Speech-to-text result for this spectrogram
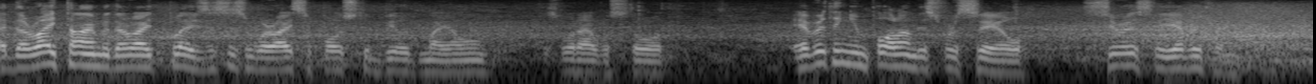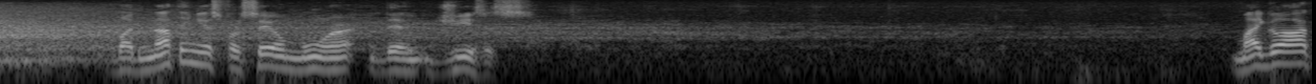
at the right time, at the right place. This is where I supposed to build my own, is what I was told. Everything in Poland is for sale. Seriously, everything. But nothing is for sale more than Jesus. My God,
